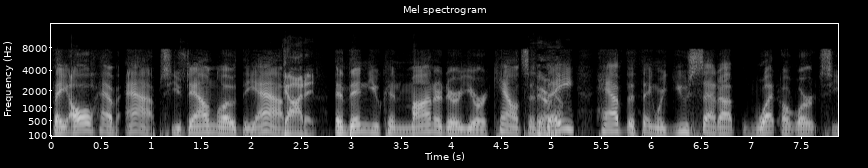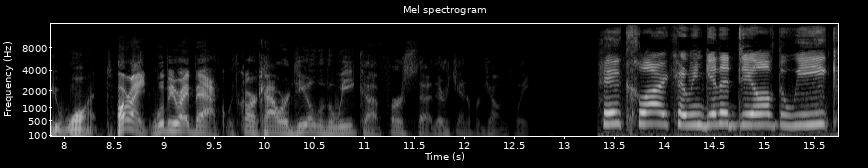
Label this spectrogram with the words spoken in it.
they all have apps. You download the app. Got it. And then you can monitor your accounts, and Fair they enough. have the thing where you set up what alerts you want. All right, we'll be right back with Clark Howard deal of the week. Uh, first, uh, there's Jennifer Jones. Lee. Hey Clark, can we get a deal of the week?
